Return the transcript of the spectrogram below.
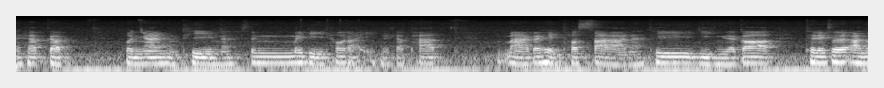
นะครับ กับผลงานของทีมนะ ซึ่งไม่ดีเท่าไหร่นะครับพลาดมาก็เห็นทรอสซาร์นะ ที่ยิงแล้วก็เทเลเซอร์อาร์โน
